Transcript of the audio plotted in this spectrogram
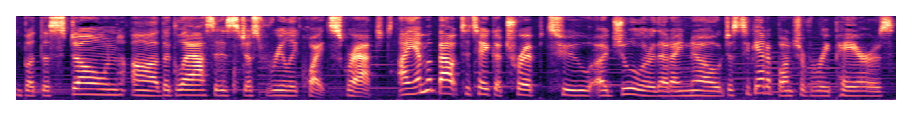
but the stone, uh, the glass is just really quite scratched. I am about to take a trip to a jeweler that I know just to get a bunch of repairs.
